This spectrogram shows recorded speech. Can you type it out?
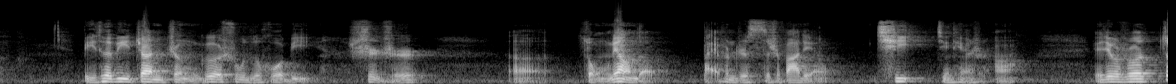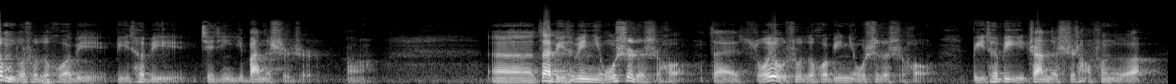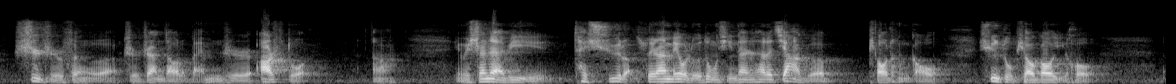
比特币占整个数字货币市值，呃，总量的百分之四十八点七。今天是啊，也就是说，这么多数字货币，比特币接近一半的市值啊。呃，在比特币牛市的时候，在所有数字货币牛市的时候，比特币占的市场份额。市值份额只占到了百分之二十多，啊，因为山寨币太虚了，虽然没有流动性，但是它的价格飘得很高，迅速飘高以后，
